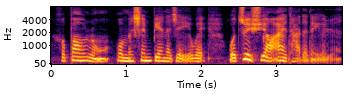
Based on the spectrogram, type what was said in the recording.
和包容我们身边的这一位我最需要爱他的那个人。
